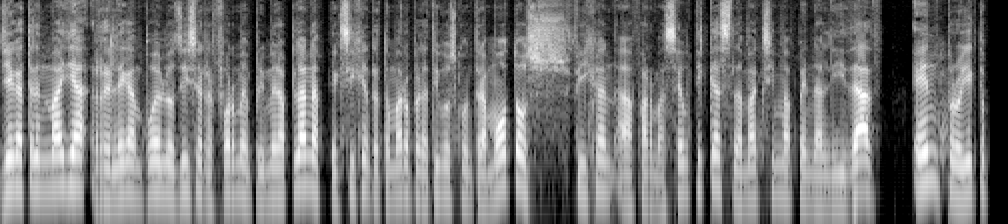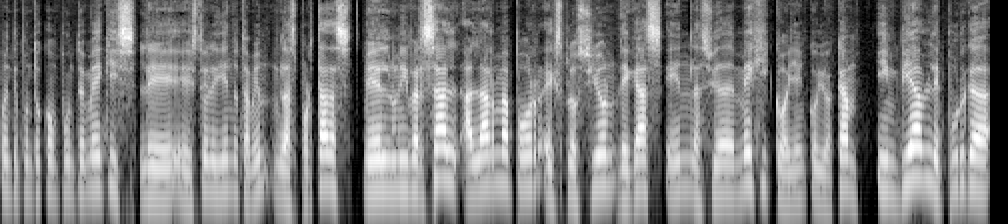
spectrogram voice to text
Llega Tren Maya, relegan pueblos, dice reforma en primera plana, exigen retomar operativos contra motos, fijan a farmacéuticas la máxima penalidad. En proyectopuente.com.mx. Le estoy leyendo también las portadas. El Universal alarma por explosión de gas en la Ciudad de México, allá en Coyoacán. Inviable purga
